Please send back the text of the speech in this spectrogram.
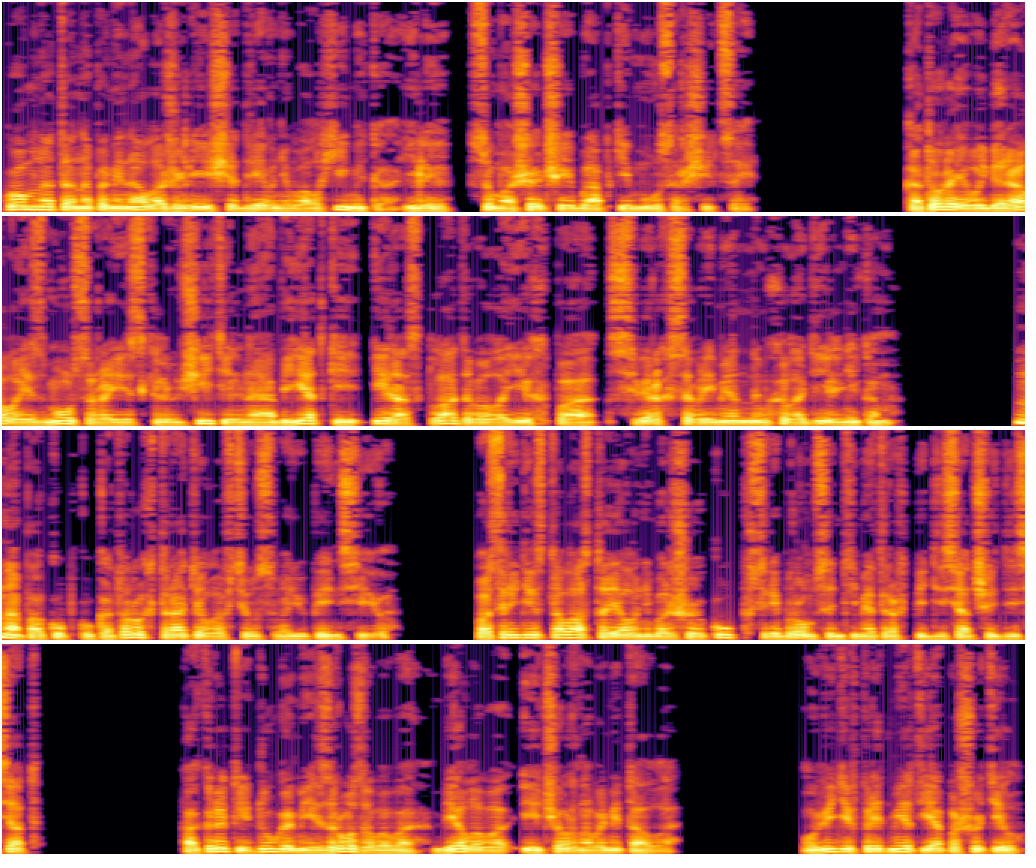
Комната напоминала жилище древнего алхимика или сумасшедшей бабки-мусорщицы, которая выбирала из мусора исключительно объедки и раскладывала их по сверхсовременным холодильникам, на покупку которых тратила всю свою пенсию. Посреди стола стоял небольшой куб с ребром сантиметров 50-60, покрытый дугами из розового, белого и черного металла. Увидев предмет, я пошутил.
